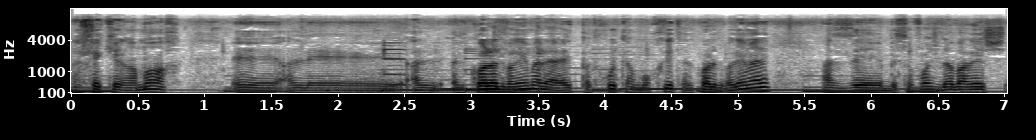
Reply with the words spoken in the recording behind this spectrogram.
לחקר המוח. אה, על, אה, על, על כל הדברים האלה, על ההתפתחות המוחית, על כל הדברים האלה, אז uh, בסופו של דבר יש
